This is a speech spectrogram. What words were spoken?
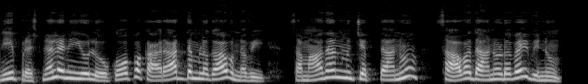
నీ ప్రశ్నలనియు లోకోపకారార్థములుగా ఉన్నవి. సమాధానం చెప్తాను సావధానుడవై విను.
